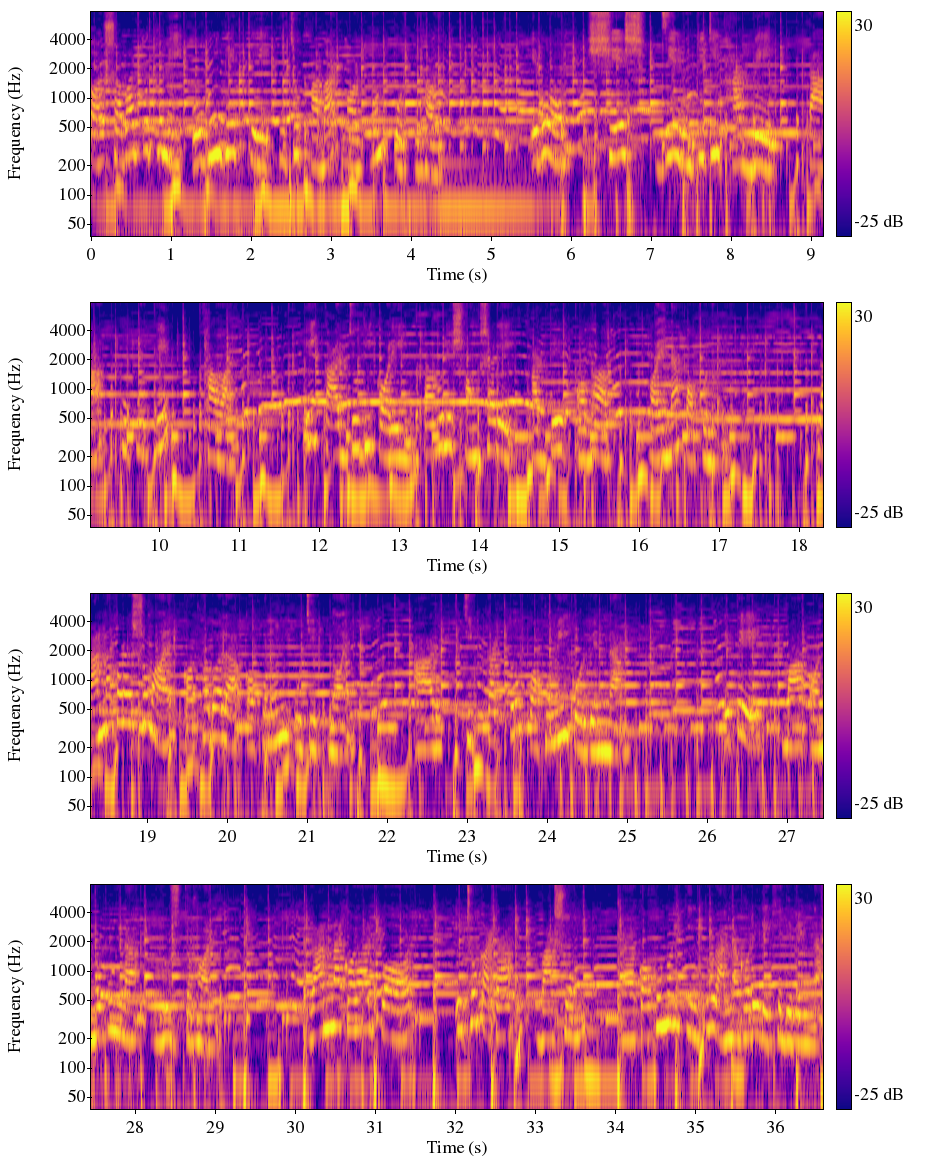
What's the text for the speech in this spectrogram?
পর সবার প্রথমে অগ্নিদেবকে কিছু খাবার অর্পণ করতে হয় এবং শেষ যে রুটিটি থাকবে তা কুকুরকে খাওয়ান এই কাজ যদি করেন, তাহলে সংসারে খাদ্যের অভাব হয় না কখনো রান্না করার সময় কথা বলা কখনোই উচিত নয়, আর চিৎকার তো কখনোই করবেন না। এতে মা অন্নপূর্ণা রুষ্ট হন। রান্না করার পর এঁঠো কাটা বাসন কখনোই কিন্তু রান্নাঘরে রেখে দেবেন না।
